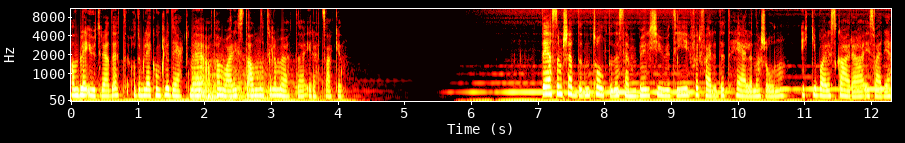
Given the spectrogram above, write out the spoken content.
Han ble utredet, og det ble konkludert med at han var i stand til å møte i rettssaken. Det som skjedde den 12. desember 2010 forferdet hele nasjonen, ikke bare Skara i Sverige.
